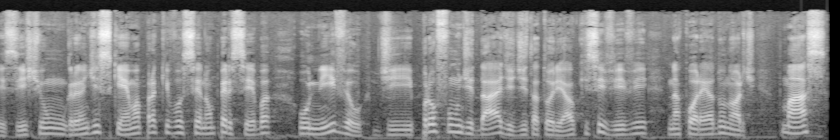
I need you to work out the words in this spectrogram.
Existe um grande esquema para que você não perceba o nível de profundidade ditatorial que se vive na Coreia do Norte. Mas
